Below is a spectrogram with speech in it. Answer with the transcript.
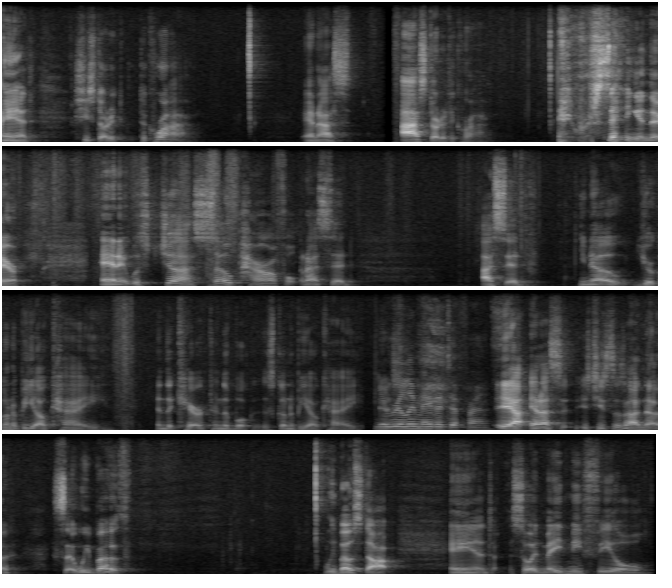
and she started to cry. And I, I started to cry. And we're sitting in there, and it was just so powerful. And I said, I said, you know, you're going to be okay, and the character in the book is going to be okay. You really made a difference. Yeah, and I said, she says, I know. So we both, we both stopped. And so it made me feel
